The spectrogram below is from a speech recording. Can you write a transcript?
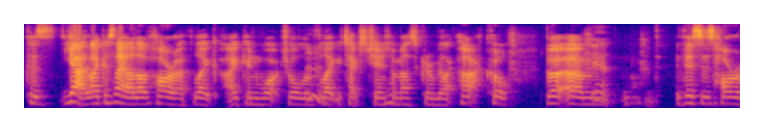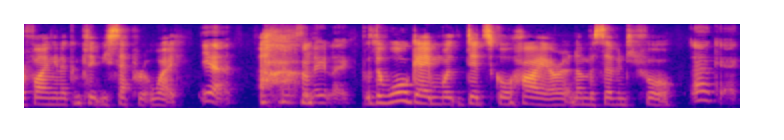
because yeah, like I say, I love horror. Like I can watch all of like Texas Chainsaw Massacre and be like, ah, cool. But um, Yeah. this is horrifying in a completely separate way. Yeah, absolutely. The War Game did score higher at number seventy-four. okay.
